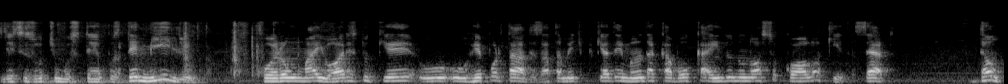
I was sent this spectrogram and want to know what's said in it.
nesses últimos tempos de milho foram maiores do que o, o, reportado, exatamente porque a demanda acabou caindo no nosso colo aqui, tá certo? Então,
